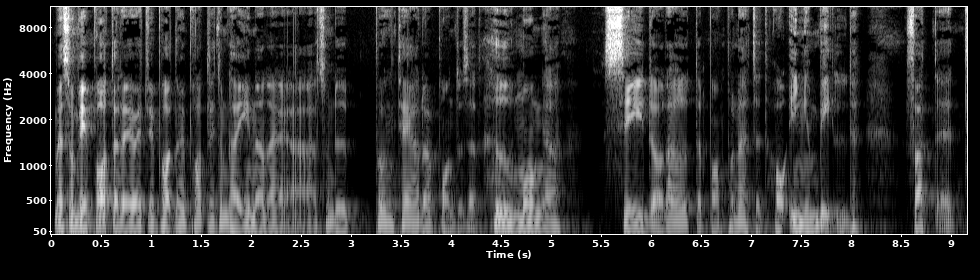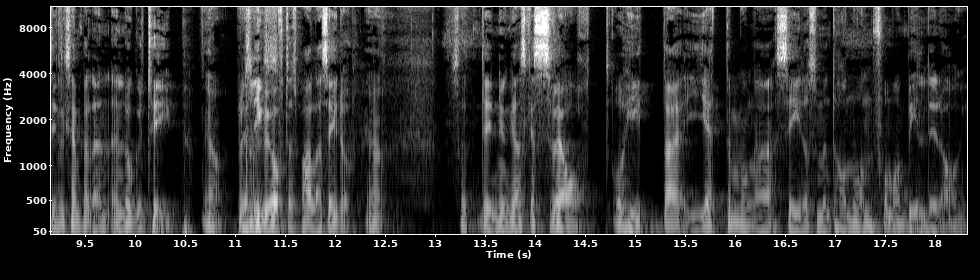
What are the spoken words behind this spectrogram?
Men som vi pratade, jag vet vi pratade, vi pratade lite om det här innan. Eh, som du poängterade Pontus. Att hur många sidor där ute på, på nätet har ingen bild. För att eh, till exempel en, en logotyp. Ja, det ligger ju oftast på alla sidor. Ja. Så det är nog ganska svårt att hitta jättemånga sidor som inte har någon form av bild idag.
